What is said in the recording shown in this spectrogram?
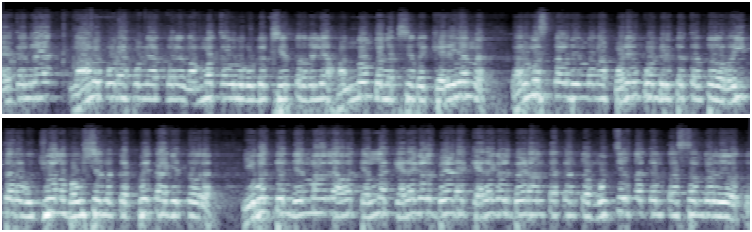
ಯಾಕಂದ್ರೆ ನಾನು ಕೂಡ ಪುಣ್ಯಾತ್ಮರ, ನಮ್ಮ ಕವಲಗುಡ್ಡ ಕ್ಷೇತ್ರದಲ್ಲಿ ಹನ್ನೊಂದು ಲಕ್ಷದ ಕೆರೆಯನ್ನ ಧರ್ಮಸ್ಥಳದಿಂದ ನಾವು ಪಡೆದುಕೊಂಡಿರ್ತಕ್ಕಂಥ ರೈತರ ಉಜ್ವಲ ಭವಿಷ್ಯನ ಕಟ್ಟಬೇಕಾಗಿತ್ತು ಅವ್ರ. ಇವತ್ತಿನ ದಿನಮಾಗಲಿ ಅವತ್ತೆಲ್ಲ ಕೆರೆಗಳು ಬೇಡ ಕೆರೆಗಳು ಬೇಡ ಅಂತಕ್ಕಂಥ ಮುಚ್ಚಿರ್ತಕ್ಕಂಥ ಸಂದರ್ಭ ಇವತ್ತು.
